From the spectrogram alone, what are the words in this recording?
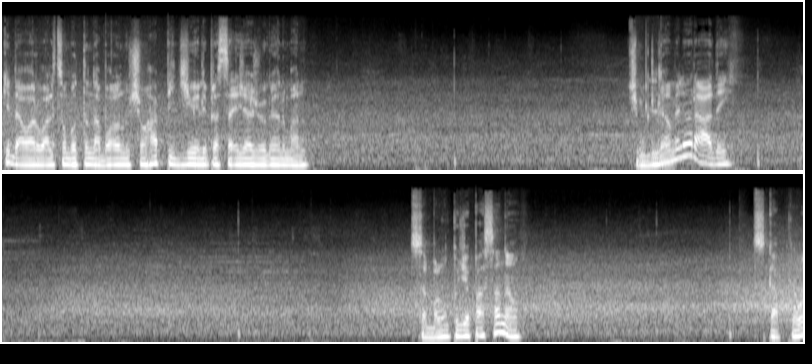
Que da hora o Alisson botando a bola no chão rapidinho ali pra sair já jogando, mano. O time dele deu uma melhorada, hein? Essa bola não podia passar, não. Escapou,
